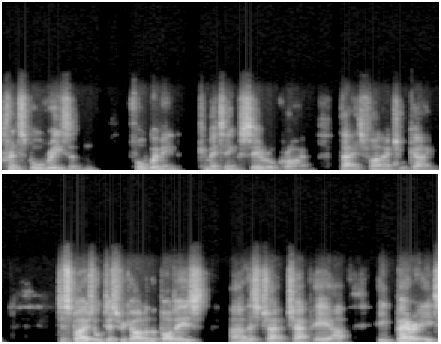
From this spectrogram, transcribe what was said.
principal reason for women committing serial crime. That is financial gain. Disposal, disregard of the bodies. Uh, this chap, here, he buried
